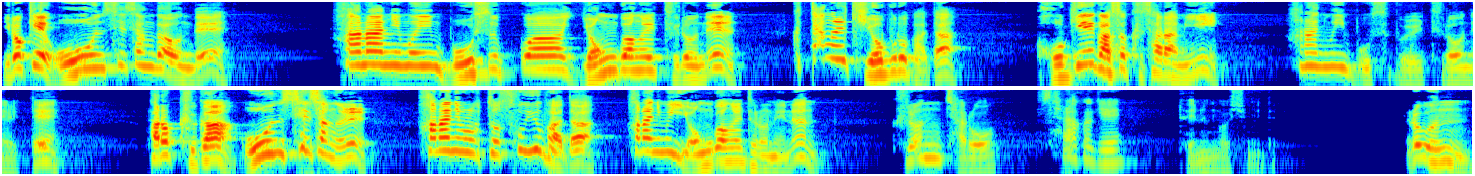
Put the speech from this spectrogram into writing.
이렇게 온 세상 가운데 하나님의 모습과 영광을 드러낼 그 땅을 기업으로 받아 거기에 가서 그 사람이 하나님의 모습을 드러낼 때 바로 그가 온 세상을 하나님으로부터 소유받아 하나님의 영광을 드러내는 그런 자로 살아가게 되는 것입니다. 여러분,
